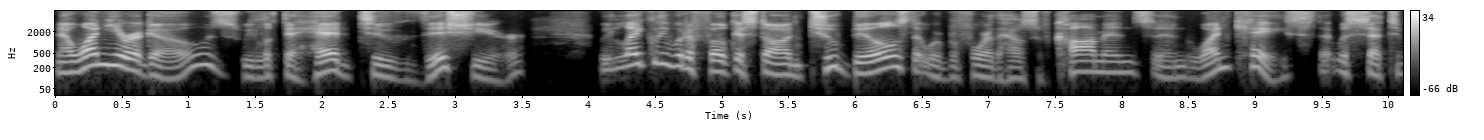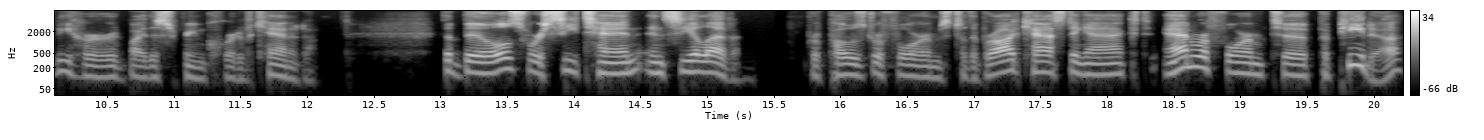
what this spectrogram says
Now, one year ago, as we looked ahead to this year, we likely would have focused on two bills that were before the House of Commons and one case that was set to be heard by the Supreme Court of Canada. The bills were C10 and C11, proposed reforms to the Broadcasting Act and reform to PIPEDA,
